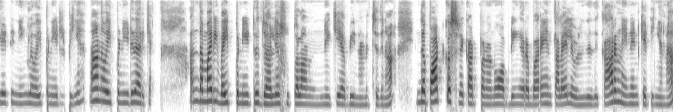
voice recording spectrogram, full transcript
கேட்டு நீங்களும் வைப் பண்ணிகிட்டு இருப்பீங்க. நானும் வைப் பண்ணிட்டு தான் இருக்கேன். அந்த மாதிரி வைப் பண்ணிட்டு ஜாலியாக சுற்றலாம் இன்னைக்கு அப்படின்னு நினச்சதுன்னா இந்த பாட்காஸ்ட் ரெக்கார்ட் பண்ணணும் அப்படிங்கிற பாரம் என் தலையில் விழுந்தது. காரணம் என்னன்னு கேட்டிங்கன்னா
